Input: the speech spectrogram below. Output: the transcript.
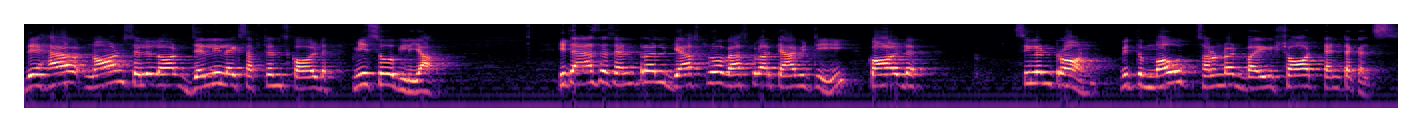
they have non-cellular jelly-like substance called mesoglea. It has a central gastrovascular cavity called coelenteron with mouth surrounded by short tentacles.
